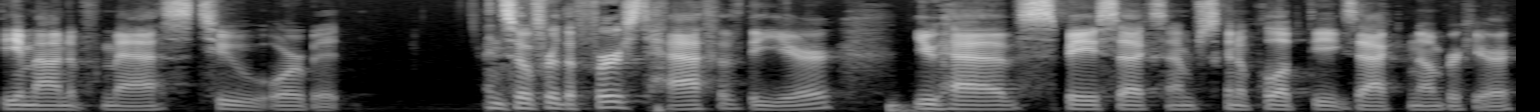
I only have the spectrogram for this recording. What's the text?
the amount of mass to orbit. And so for the first half of the year, you have SpaceX. I'm just going to pull up the exact number here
